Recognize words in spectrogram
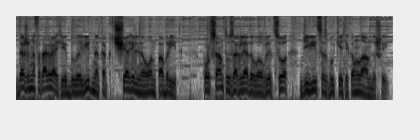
Даже на фотографии было видно, как тщательно он побрит. Курсанту заглядывала в лицо девица с букетиком ландышей –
